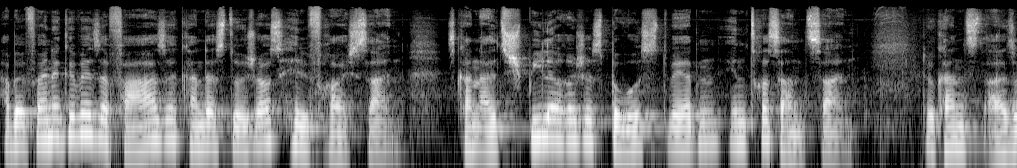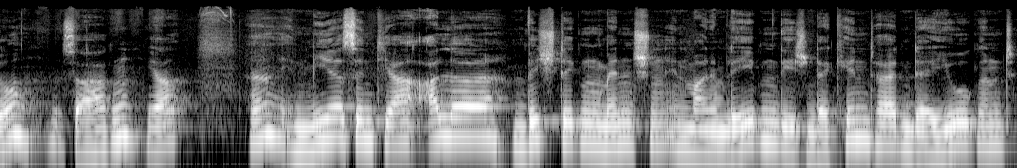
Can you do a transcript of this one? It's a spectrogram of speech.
aber für eine gewisse Phase kann das durchaus hilfreich sein. Es kann als spielerisches Bewusstwerden interessant sein. Du kannst also sagen, ja, in mir sind ja alle wichtigen Menschen in meinem Leben, die ich in der Kindheit, in der Jugend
